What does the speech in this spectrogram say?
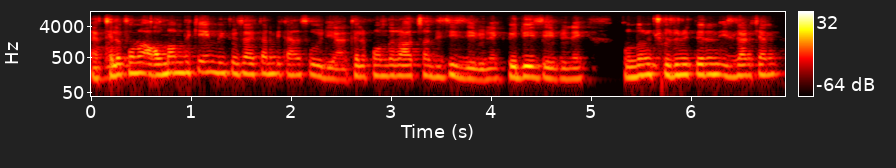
Yani Hı telefonu almamdaki en büyük özelliklerden bir tanesi buydu yani. Telefonda rahatça dizi izleyebilmek, video izleyebilmek, bunların çözünürlüklerini izlerken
